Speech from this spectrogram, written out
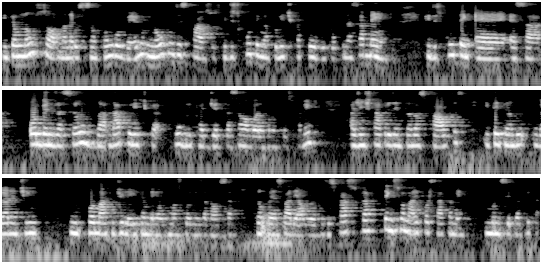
Então, não só na negociação com o governo, em outros espaços que discutem a política pública, o financiamento, que discutem é, essa organização da, da, política pública de educação, agora falando especificamente, a gente está apresentando as pautas e tentando garantir em formato de lei também algumas coisas da nossa campanha salarial em outros espaços para tensionar e forçar também o município a aplicar.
